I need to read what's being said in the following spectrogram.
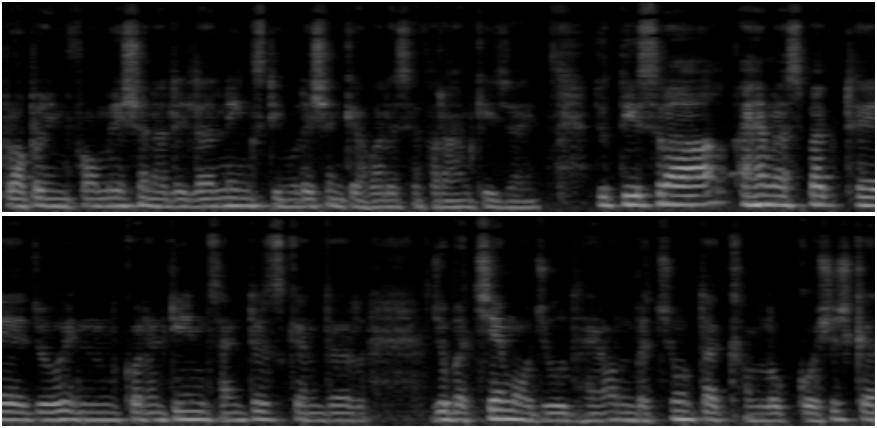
proper information early learning stimulation के हवाले से फराम की जाए। जो तीसरा अहम एस्पेक्ट है, जो इन क्वारंटीन सेंटर्स के अंदर जो बच्चे मौजूद हैं, उन बच्चों तक हम लोग कोशिश कर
